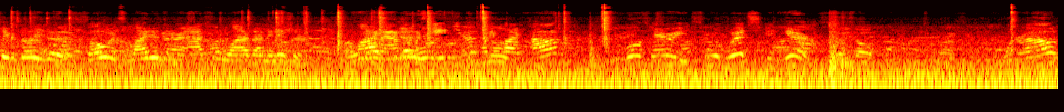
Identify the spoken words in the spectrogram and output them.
capability to this. So it's lighter than our actual live ammunition. Our live ammo is 18 to 25 pounds. You will carry two of which in here. There you go. One round.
